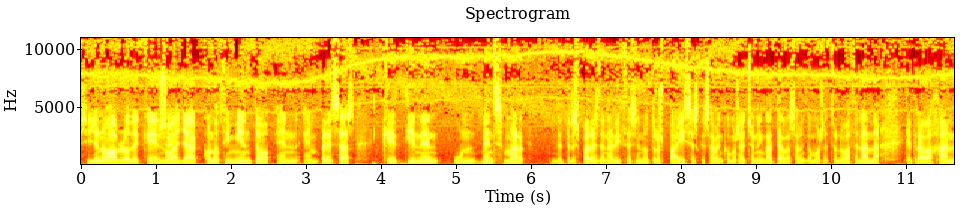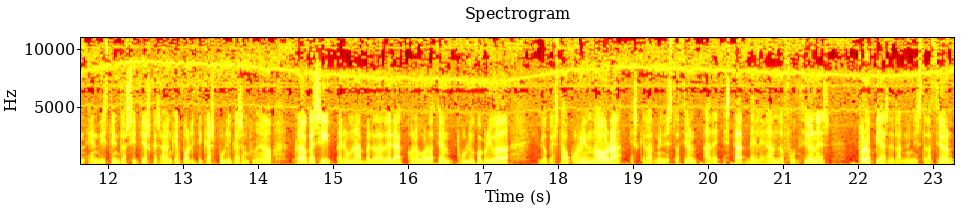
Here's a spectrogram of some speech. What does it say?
si yo no hablo de que no haya conocimiento en empresas que tienen un benchmark de tres pares de narices en otros países, que saben cómo se ha hecho en Inglaterra, saben cómo se ha hecho en Nueva Zelanda, que trabajan en distintos sitios, que saben qué políticas públicas han funcionado. Claro que sí, pero una verdadera colaboración público-privada. Lo que está ocurriendo ahora es que la Administración está delegando funciones propias de la Administración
